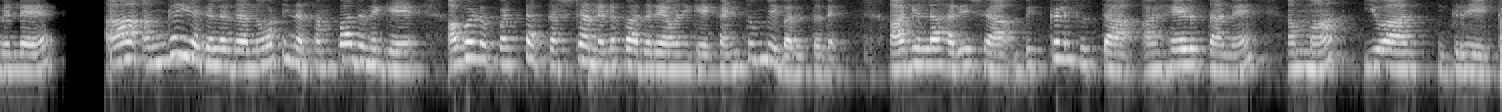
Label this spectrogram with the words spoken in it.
ಬೆಲೆ ಆ ಅಂಗೈಯಗಲದ ನೋಟಿನ ಸಂಪಾದನೆಗೆ ಅವಳು ಪಟ್ಟ ಕಷ್ಟ ನೆನಪಾದರೆ ಅವನಿಗೆ ಕಣ್ತುಂಬಿ ಬರುತ್ತದೆ. ಆಗೆಲ್ಲ ಹರೀಶ ಬಿಕ್ಕಳಿಸುತ್ತಾ ಹೇಳುತ್ತಾನೆ, ಅಮ್ಮ ಯು ಆರ್ ಗ್ರೇಟ್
